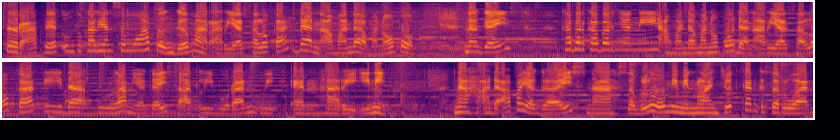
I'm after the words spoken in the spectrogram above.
Terupdate untuk kalian semua penggemar Arya Saloka dan Amanda Manopo. Nah guys Kabar-kabarnya nih Amanda Manopo dan Arya Saloka tidak pulang ya guys saat liburan weekend hari ini Nah, ada apa ya guys? Nah, sebelum Mimin melanjutkan keseruan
